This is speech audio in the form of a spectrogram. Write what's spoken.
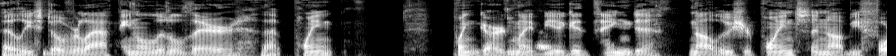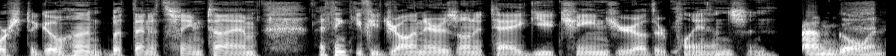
at least overlapping a little there. That point point guard might be a good thing to not lose your points and not be forced to go hunt. But then at the same time, I think if you draw an Arizona tag, you change your other plans. And I'm going.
